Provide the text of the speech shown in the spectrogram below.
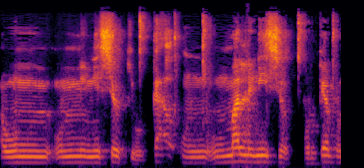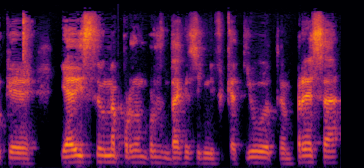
un, un inicio equivocado, un, un, mal inicio. ¿Por qué? Porque ya diste una, un porcentaje significativo de tu empresa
